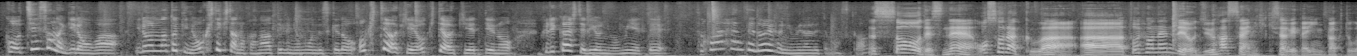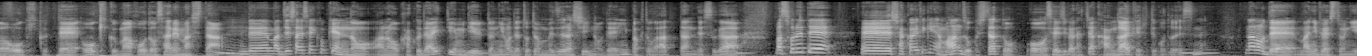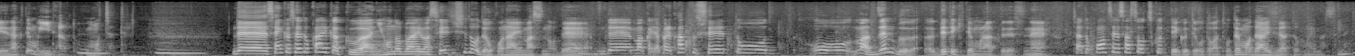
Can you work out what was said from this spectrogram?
こう小さな議論はいろんな時に起きてきたのかなっていうふうに思うんですけど起きては消え起きては消えっていうのを繰り返しているようにも見えてそこら辺ってどういうふうに見られてますか？そうですね。おそらくはあー投票年齢を18歳に引き下げたインパクトが大きくて大きくまあ報道されました、うん。で、まあ、実際選挙権のあの拡大っていう意味で言うと日本ではとても珍しいのでインパクトがあったんですが、まあ、それで、えー社会的には満足したとお政治家たちは考えてるってことですね、なのでマニフェストに入れなくてもいいだろうと思っちゃってる。で選挙制度改革は日本の場合は政治主導で行いますので,、でまあ、やっぱり各政党を、まあ、全部出てきてもらってですねちゃんとコンセンサスを作っていくということがとても大事だと思いますね。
